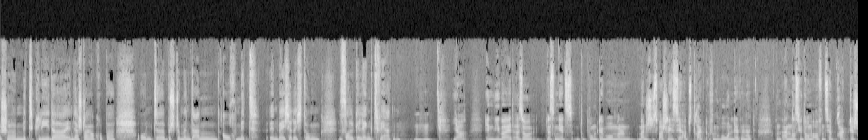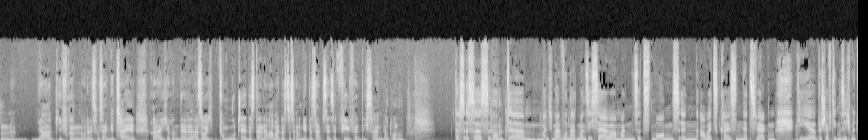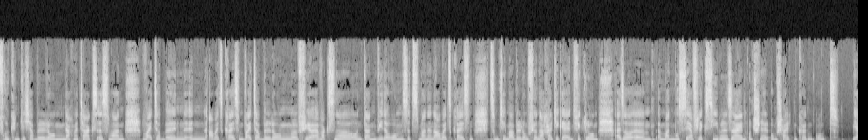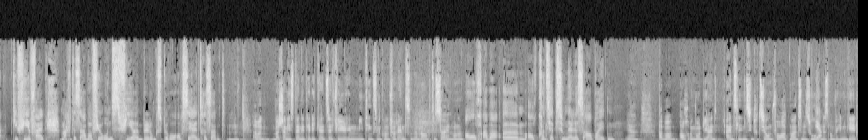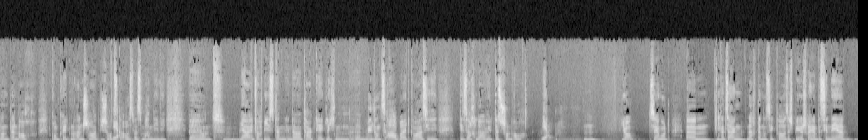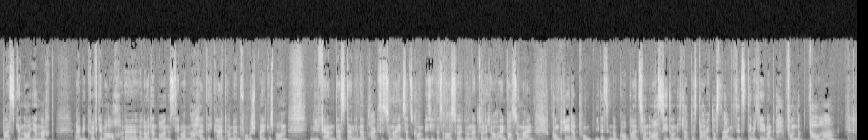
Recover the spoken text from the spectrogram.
strategische Mitglieder in der Steuergruppe und äh, bestimmen dann auch mit, in welche Richtung soll gelenkt werden. Mhm. Ja, inwieweit, also das sind jetzt Punkte, wo man manches wahrscheinlich sehr abstrakt auf einem hohen Level hat und anderes wiederum auf einem sehr praktischen, ja, tieferen oder wie soll man sagen, detailreicheren Level. Also ich vermute, dass deine Arbeit, was das angeht, deshalb sehr, sehr vielfältig sein wird, oder? Das ist es. Und ähm, manchmal wundert man sich selber. Man sitzt morgens in Arbeitskreisen, Netzwerken, die beschäftigen sich mit frühkindlicher Bildung. Nachmittags ist man weiter in, in Arbeitskreisen Weiterbildung für Erwachsene und dann wiederum sitzt man in Arbeitskreisen zum Thema Bildung für nachhaltige Entwicklung. Also ähm, man muss sehr flexibel sein und schnell umschalten können und ja, die Vielfalt macht es aber für uns vier im Bildungsbüro auch sehr interessant. Mhm. Aber wahrscheinlich ist deine Tätigkeit sehr viel in Meetings, in Konferenzen dann auch zu sein, oder? Auch, aber ähm, auch konzeptionelles Arbeiten. Ja, aber auch irgendwo die einzelnen Institutionen vor Ort mal zu besuchen, ja. dass man wohin geht und dann auch konkret mal anschaut, wie schaut's ja. da aus, was machen die, wie, äh, und ja, einfach wie ist dann in der tagtäglichen äh, Bildungsarbeit quasi die Sachlage, das schon auch. Ja. Mhm. Ja, sehr gut. Ähm, ich würde sagen, nach der Musikpause spielen wir sprechen ein bisschen näher, was genau ihr macht. Ein Begriff, den wir auch äh, erläutern wollen, das Thema Nachhaltigkeit, haben wir im Vorgespräch gesprochen, inwiefern das dann in der Praxis zum Einsatz kommt, wie sich das auswirkt und natürlich auch einfach so mal ein konkreter Punkt, wie das in der Kooperation aussieht. Und ich glaube, dass David doch sagen sitzt nämlich jemand von der VH,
